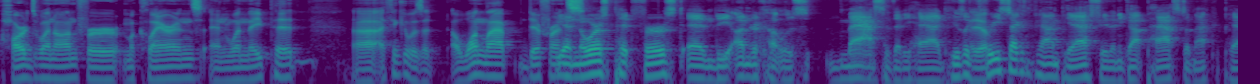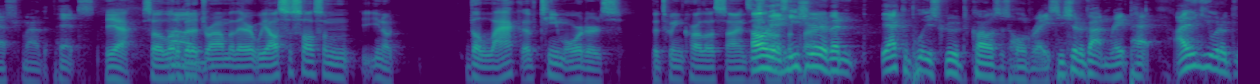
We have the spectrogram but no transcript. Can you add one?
hards went on for McLarens, and when they pit, uh, I think it was a, a one lap difference. Yeah. Norris pit first, and the undercut was massive that he had. He was like Yep. three seconds behind Piastri, and then he got past him after Piastri came out of the pits. Yeah, so a little bit of Um, drama there. We also saw some, you know, the lack of team orders between Carlos Sainz. And Oh yeah, he should have been. That completely screwed Carlos's whole race. He should have gotten right past. I think he would have.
